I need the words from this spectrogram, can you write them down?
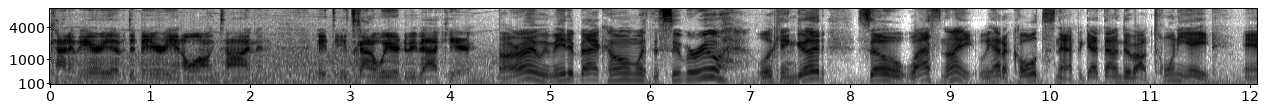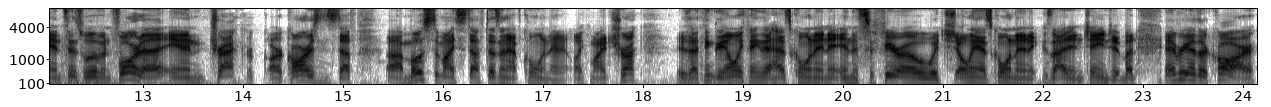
kind of area of DeBary in a long time, and it, it's kind of weird to be back here. All right, we made it back home with the Subaru, looking good. So last night we had a cold snap. It got down to about 28, and since we live in Florida and track our- cars and stuff, uh, most of my stuff doesn't have coolant in it. Like my truck is I think the only thing that has coolant in it in the Zafira, which only has coolant in it because I didn't change it. But every other car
